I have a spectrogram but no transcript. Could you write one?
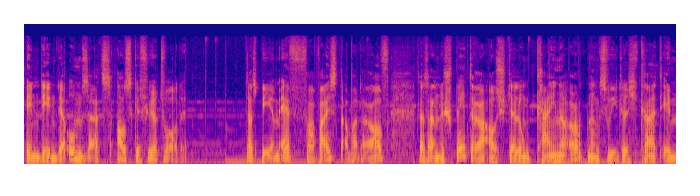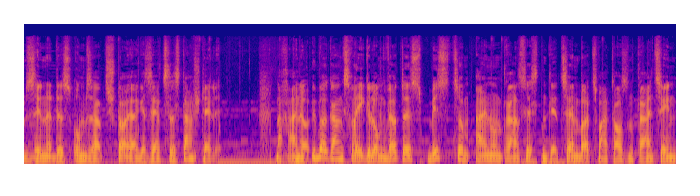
in dem der Umsatz ausgeführt wurde. Das BMF verweist aber darauf, dass eine spätere Ausstellung keine Ordnungswidrigkeit im Sinne des Umsatzsteuergesetzes darstelle. Nach einer Übergangsregelung wird es bis zum 31. Dezember 2013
